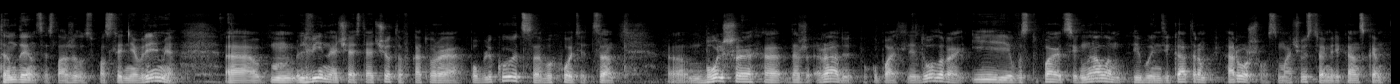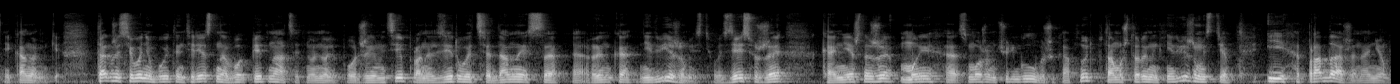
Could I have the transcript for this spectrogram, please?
тенденция сложилась в последнее время. Э, львиная часть отчетов, которая публикуется, выходит э, больше э, даже радует покупателей доллара и выступают сигналом либо индикатором хорошего самочувствия американской экономики. Также сегодня будет интересно в 15.00 по GMT проанализировать данные с рынка недвижимости. Вот здесь уже, конечно же, мы сможем чуть глубже копнуть, потому что рынок недвижимости и продажи на нем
